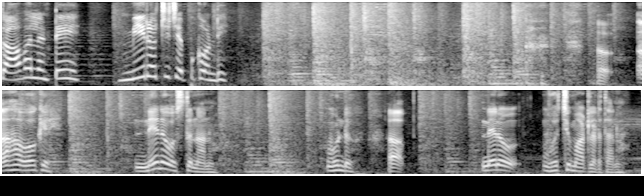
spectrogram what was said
కావాలంటే మీరొచ్చి చెప్పుకోండి. ఓకే. నేనే వస్తున్నాను. ఉండు. నేను వచ్చి మాట్లాడతాను.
